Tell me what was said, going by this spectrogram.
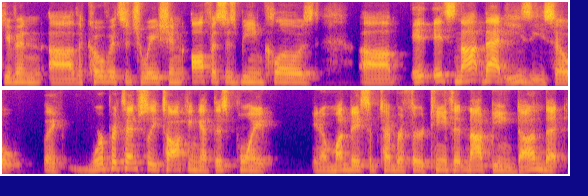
given uh, the COVID situation, offices being closed. Uh, it, it's not that easy. So, like, we're potentially talking at this point, you know, Monday, September 13th, it not being done, that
